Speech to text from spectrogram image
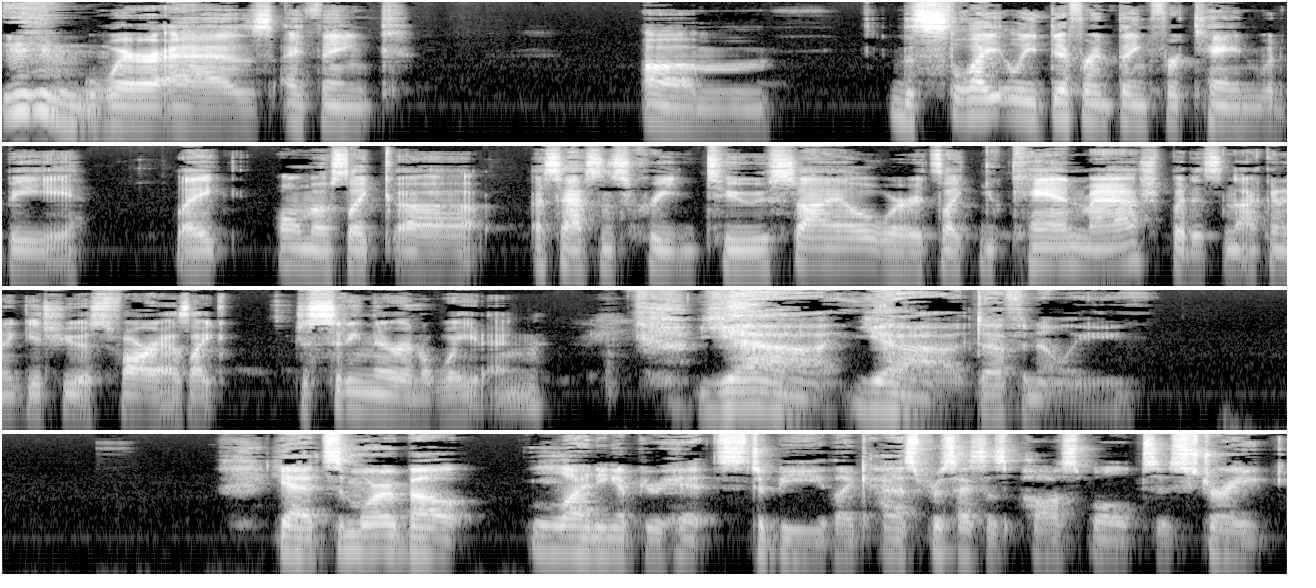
Mhm. whereas I think um the slightly different thing for Cain would be like almost like uh Assassin's Creed 2 style where it's like you can mash but it's not going to get you as far as like just sitting there and waiting. Yeah, yeah, definitely. Yeah, it's more about lining up your hits to be like as precise as possible to strike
